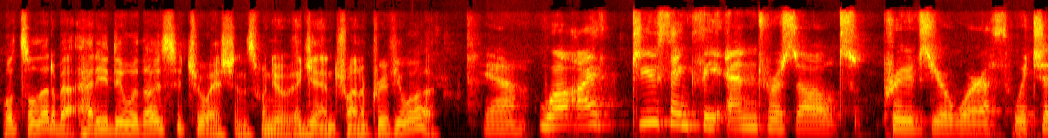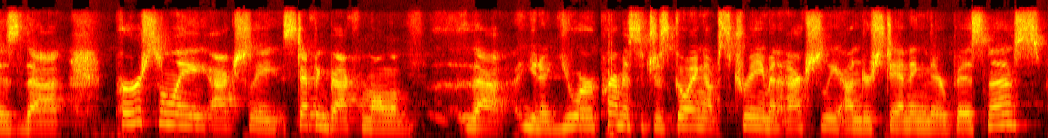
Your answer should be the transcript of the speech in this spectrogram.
What's all that about? How do you deal with those situations when you're again trying to prove your worth yeah. Well, I do think the end result proves your worth, which is that personally, actually, stepping back from all of that, you know, your premise is just going upstream and actually understanding their business.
